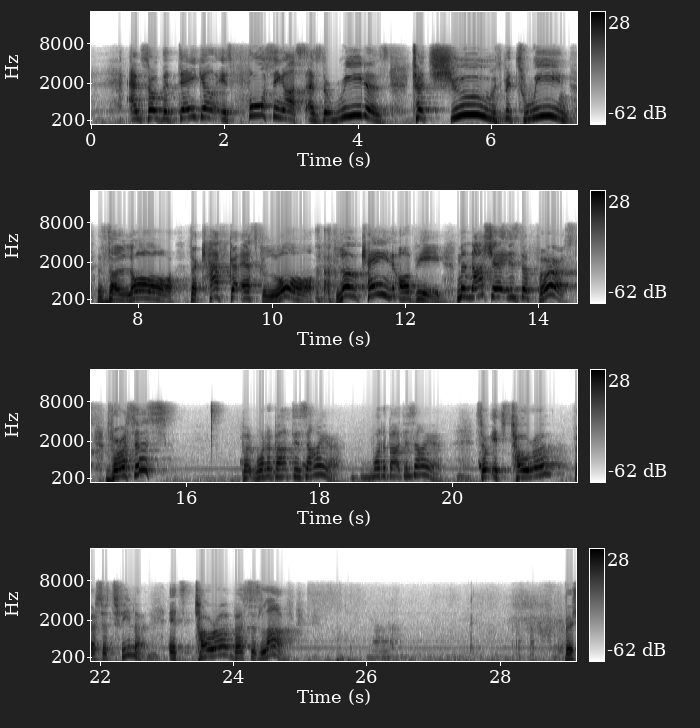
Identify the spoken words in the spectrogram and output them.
And so the Degel is forcing us as the readers to choose between the law, the Kafkaesque law, Lo Cain Ovi, Menashe is the first, versus, but what about desire? What about desire? So it's Torah versus Tefillah. It's Torah versus love. And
